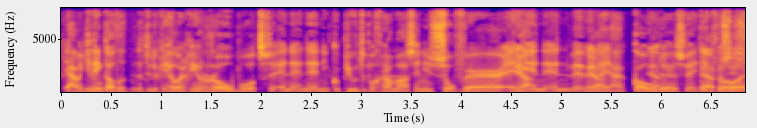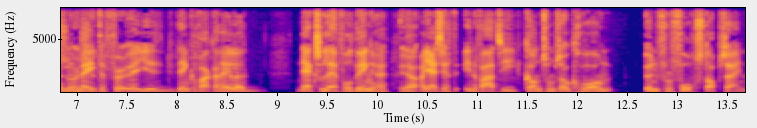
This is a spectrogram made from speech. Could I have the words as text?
Ja, want je denkt altijd natuurlijk heel erg in robots en, en, en in computerprogramma's en in software en, Ja. En, en Ja. nou ja, codes, weet ik veel. precies. En Als je- metaver, je denkt vaak aan hele next level dingen. Maar jij zegt innovatie kan soms ook gewoon een vervolgstap zijn.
